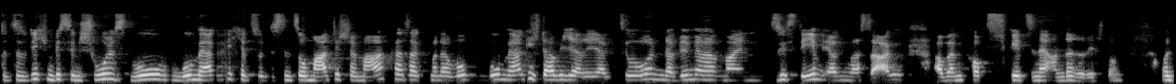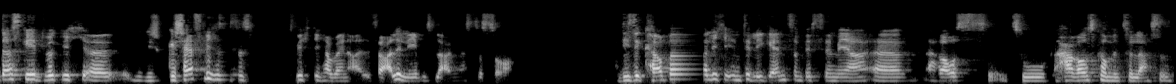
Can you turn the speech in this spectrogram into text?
dass du dich ein bisschen schulst, wo wo merke ich jetzt, das sind somatische Marker, sagt man da, wo wo merke ich, da habe ich ja Reaktionen, da will mir mein System irgendwas sagen, aber im Kopf geht es in eine andere Richtung. Und das geht wirklich, äh, geschäftlich ist es wichtig, aber in für alle Lebenslagen ist das so diese körperliche Intelligenz ein bisschen mehr äh, heraus zu, herauskommen zu lassen.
